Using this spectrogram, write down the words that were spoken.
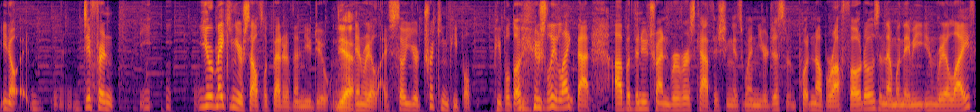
you know, different. You're making yourself look better than you do Yeah. in real life. So you're tricking people. People don't usually like that. Uh, but the new trend, reverse catfishing, is when you're just putting up rough photos, and then when they meet in real life,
